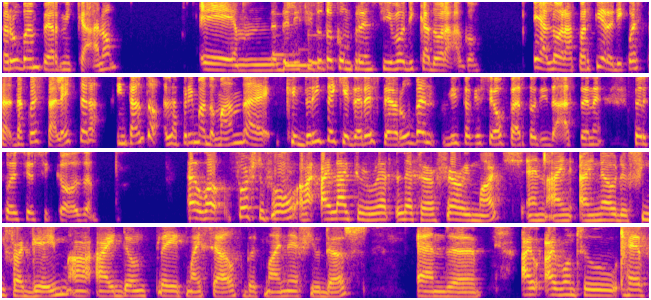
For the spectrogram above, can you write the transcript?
Ruben Pernicano e, um, dell'Istituto Comprensivo di Cadorago. E allora, a partire questa, da questa lettera, intanto la prima domanda è che dritte chiedereste a Ruben, visto che si è offerto di dartene per qualsiasi cosa? Oh, well, first of all, I, I like the red letter very much, and I, I know the FIFA game. I, I, don't play it myself, but my nephew does. And uh, I, I, want to have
